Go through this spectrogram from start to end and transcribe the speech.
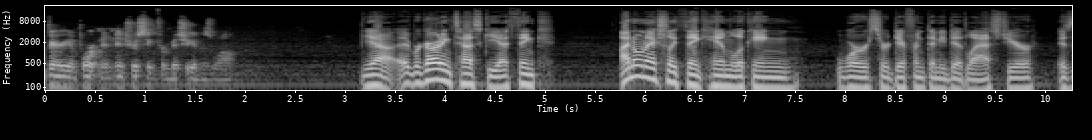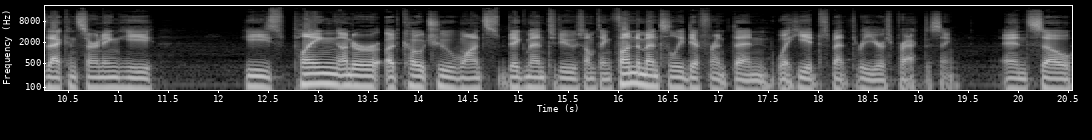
very important and interesting for Michigan as well. Yeah, uh, regarding Teske, I think I don't actually think him looking worse or different than he did last year is that concerning. He he's playing under a coach who wants big men to do something fundamentally different than what he had spent three years practicing, and so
